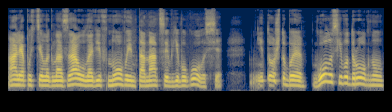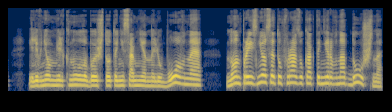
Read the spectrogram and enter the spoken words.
Аля опустила глаза, уловив новые интонации в его голосе. Не то чтобы голос его дрогнул, или в нем мелькнуло бы что-то несомненно любовное, но он произнес эту фразу как-то неравнодушно,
